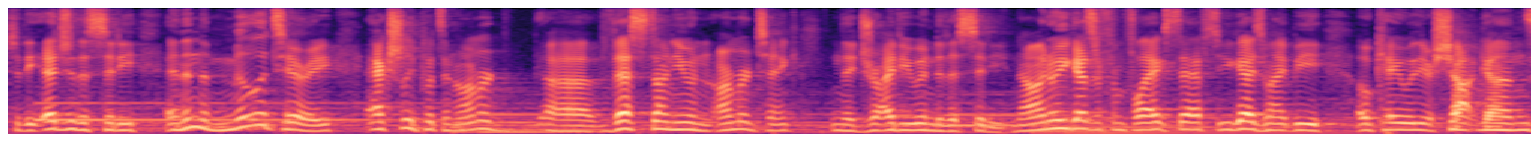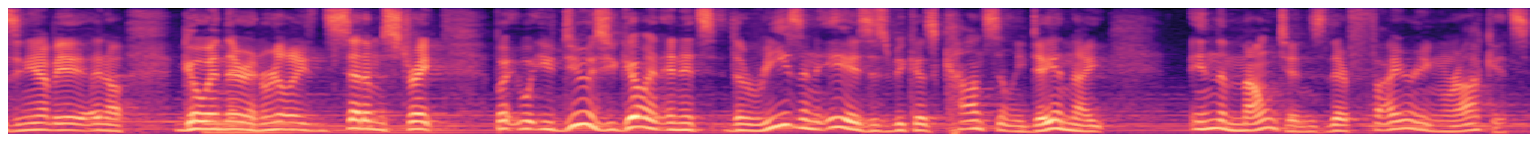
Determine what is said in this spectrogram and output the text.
to the edge of the city, and then the military actually puts an armored uh, vest on you and an armored tank, and they drive you into the city. Now, I know you guys are from Flagstaff, so you guys might be okay with your shotguns and you might be, you know, go in there and really set them straight. But what you do is you go in, and it's the reason is, is because constantly, day and night, in the mountains, they're firing rockets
